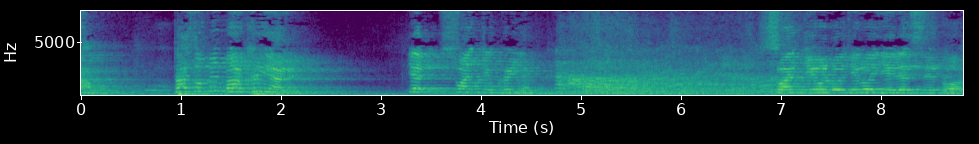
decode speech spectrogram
တာပေါ့ဒါဆိုမင်းဘာခရိယာလဲ ပြက်စွန့်ကျင်ခရိယာစွန့်ကျင်လို့ကျင်လို့ရည်လက်စင်းသွား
